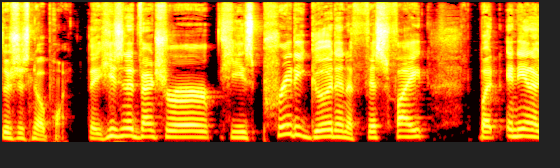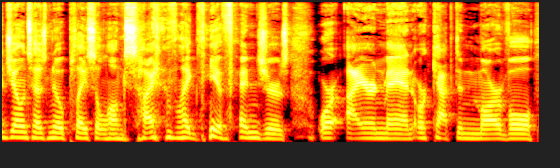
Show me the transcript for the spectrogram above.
there's just no point. He's an adventurer. He's pretty good in a fist fight, but Indiana Jones has no place alongside of like the Avengers or Iron Man or Captain Marvel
